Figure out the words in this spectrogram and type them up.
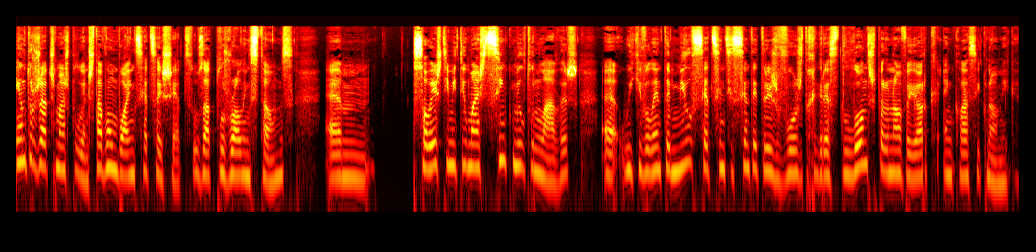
entre os jatos mais poluentes estava um Boeing 767, usado pelos Rolling Stones. Um, só este emitiu mais de 5 mil toneladas, uh, o equivalente a 1.763 voos de regresso de Londres para Nova Iorque em classe económica.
